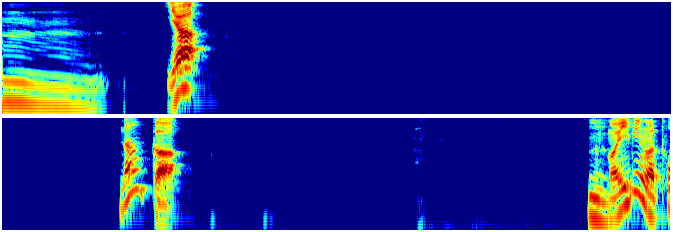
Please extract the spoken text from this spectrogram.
うーん。いや。なんか、うん。まあ、意味が通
